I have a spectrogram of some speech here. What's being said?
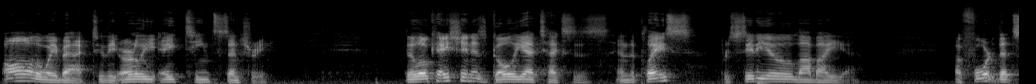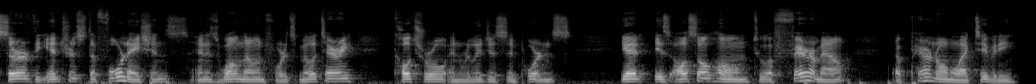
all the way back to the early 18th century. The location is Goliad, Texas, and the place, Presidio La Bahia, a fort that served the interests of four nations and is well known for its military, cultural, and religious importance, yet is also home to a fair amount of paranormal activity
